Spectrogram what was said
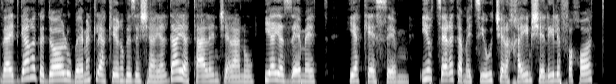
והאתגר הגדול הוא באמת להכיר בזה שהילדה היא הטאלנט שלנו, היא היזמת, היא הקסם, היא יוצרת המציאות של החיים שלי לפחות,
